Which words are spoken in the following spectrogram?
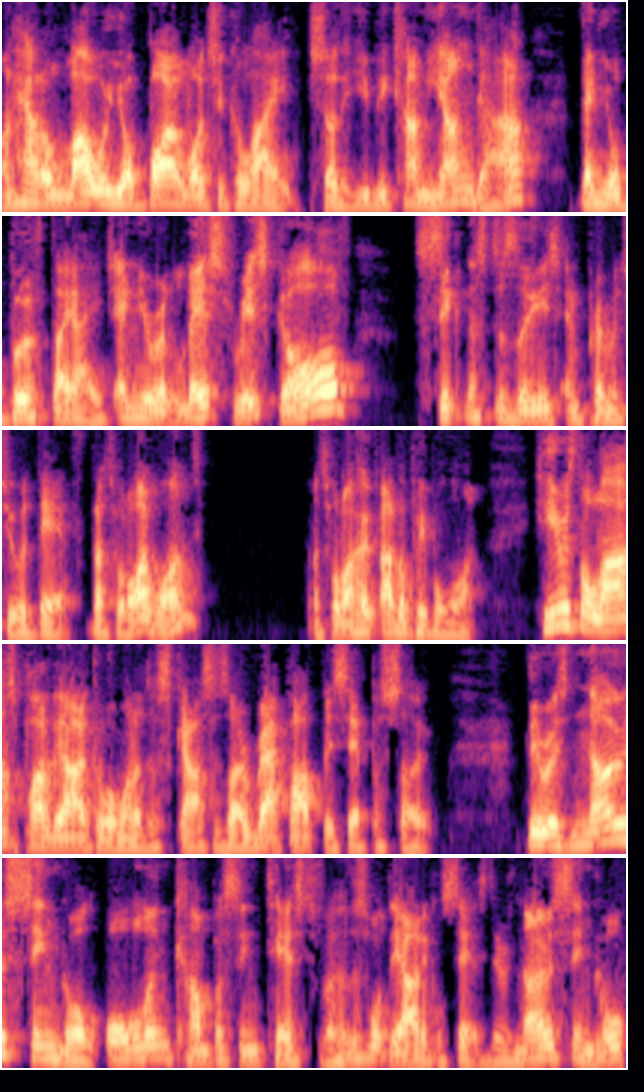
on how to lower your biological age so that you become younger than your birthday age and you're at less risk of sickness, disease, and premature death. That's what I want. That's what I hope other people want. Here is the last part of the article I want to discuss as I wrap up this episode. There is no single all encompassing test for this is what the article says. There is no single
